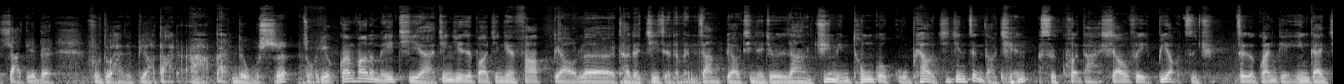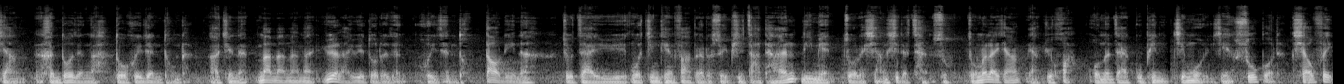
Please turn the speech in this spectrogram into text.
下跌的幅度还是比较大的啊，百分之五十左右。官方的媒体啊，《经济日报》今天发表了他的记者的文章，标题呢就是让居民通过股票基金挣到钱是扩大消费必要之举。这个观点应该讲很多人啊都会认同的，而且呢，慢慢慢慢越来越多的人会认同。道理呢？就在于我今天发表的水皮杂谈里面做了详细的阐述。总的来讲，两句话，我们在股评节目已经说过的：消费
